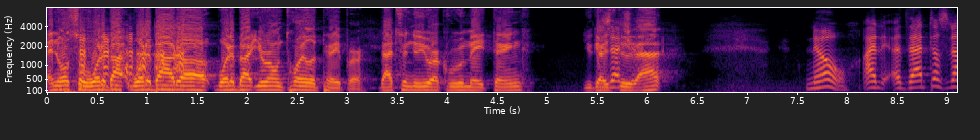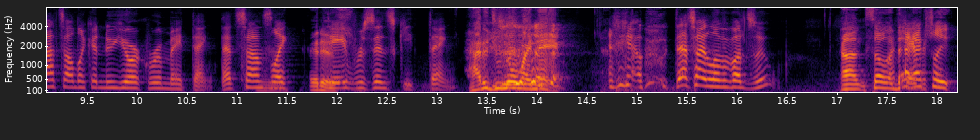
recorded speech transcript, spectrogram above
And also, what about what about uh what about your own toilet paper? That's a New York roommate thing. You guys that do your- that? no, I, uh, that does not sound like a New York roommate thing. That sounds like. It is. Dave Rosinski thing. How did you know my name? That's what I love about Zoom. Um, so My that favorite. actually,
